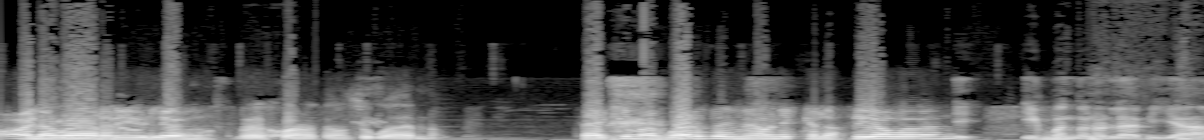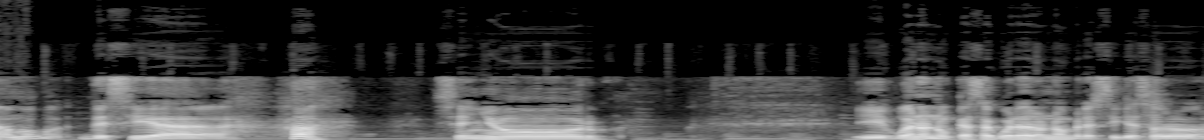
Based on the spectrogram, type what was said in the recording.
Oh, la weá horrible, weón. Lo dejó anotado en su cuaderno. ¿Sabes qué me acuerdo? Y me da un escalofrío, weón. Y, y cuando nos la pillábamos, decía, ja, señor Y bueno, nunca se acuerda los nombres, así que solo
